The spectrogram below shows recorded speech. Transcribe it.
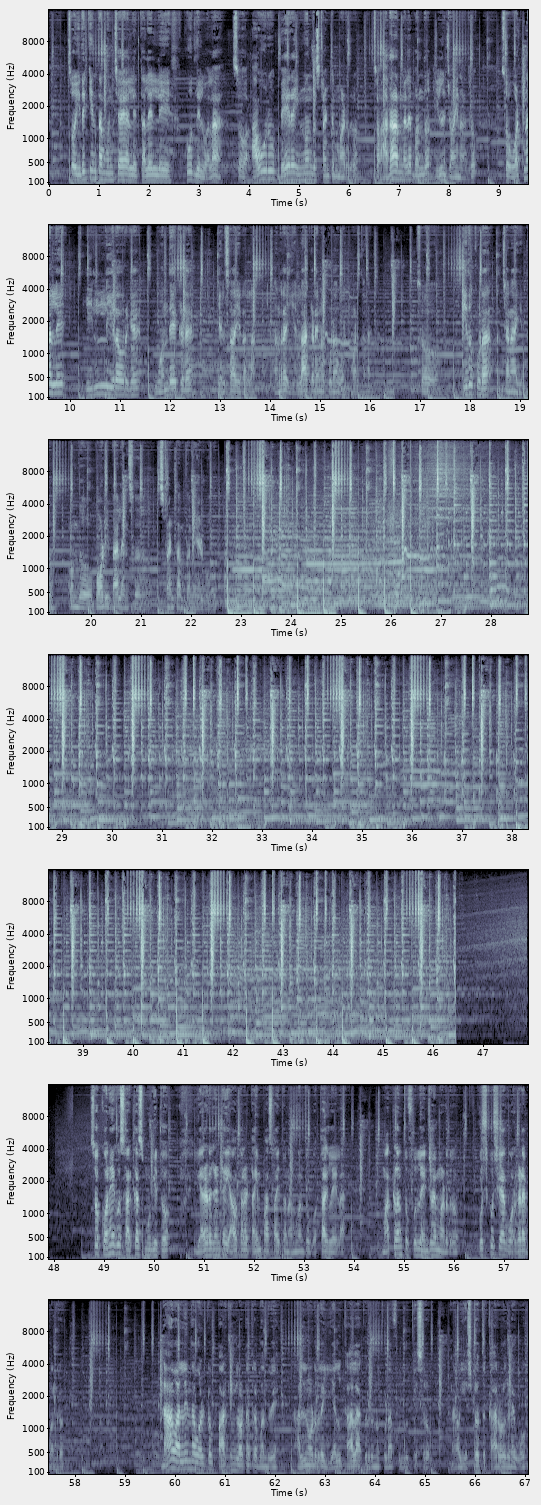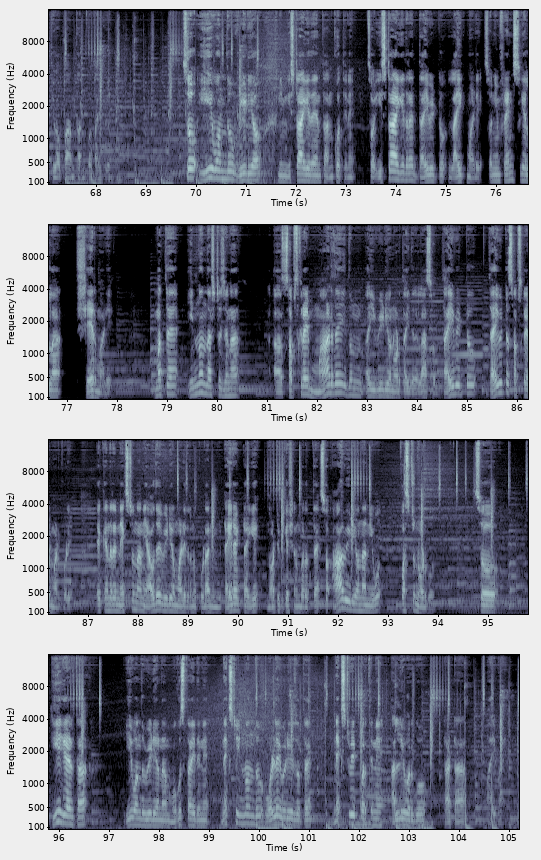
ಸೊ ಇದಕ್ಕಿಂತ ಮುಂಚೆ ಅಲ್ಲಿ ತಲೆಯಲ್ಲಿ ಕೂದ್ಲಿಲ್ವಲ್ಲ? ಸೊ ಅವರು ಬೇರೆ ಇನ್ನೊಂದು ಸ್ಟಂಟ್ ಮಾಡಿದ್ರು. ಸೊ ಅದಾದ್ಮೇಲೆ ಬಂದು ಇಲ್ಲಿ ಜಾಯಿನ್ ಆದ್ರು. ಸೊ ಒಟ್ನಲ್ಲಿ ಇಲ್ಲಿ ಇರೋರಿಗೆ ಒಂದೇ ಕಡೆ ಕೆಲಸ ಇರಲ್ಲ. ಅಂದ್ರೆ ಎಲ್ಲಾ ಕಡೆನೂ ಕೂಡ ವರ್ಕ್ ಮಾಡ್ತಾರೆ. ಸೊ ಇದು ಕೂಡ ಚೆನ್ನಾಗಿತ್ತು. ಒಂದು ಬಾಡಿ ಬ್ಯಾಲೆನ್ಸ್ ಸ್ಟಂಟ್ ಅಂತಾನೆ ಹೇಳ್ಬೋದು. ಕೊನೆಗೂ ಸರ್ಕಸ್ ಮುಗೀತು. ಎರಡು ಗಂಟೆ ಯಾವ ಥರ ಟೈಮ್ ಪಾಸ್ ಆಯಿತು ನಮಗಂತೂ ಗೊತ್ತಾಗಲೇ ಇಲ್ಲ. ಮಕ್ಕಳಂತೂ ಫುಲ್ ಎಂಜಾಯ್ ಮಾಡಿದ್ರು. ಖುಷಿ ಖುಷಿಯಾಗಿ ಹೊರಗಡೆ ಬಂದರು. ನಾವು ಅಲ್ಲಿಂದ ಹೊರಟು ಪಾರ್ಕಿಂಗ್ ಲಾಟ್ ಹತ್ರ ಬಂದ್ವಿ. ಅಲ್ಲಿ ನೋಡಿದ್ರೆ ಎಲ್ಲಿ ಕಾಲು ಹಾಕಿದ್ರು ಕೂಡ ಫುಲ್ಲು ಕೆಸರು. ನಾವು ಎಷ್ಟೊತ್ತು ಕಾರ್ ಒಳಗಡೆ ಹೋಗ್ತೀವಪ್ಪ ಅಂತ ಅನ್ಕೋತಾ ಇದ್ವಿ. ಸೊ ಈ ಒಂದು ವಿಡಿಯೋ ನಿಮ್ಗೆ ಇಷ್ಟ ಆಗಿದೆ ಅಂತ ಅನ್ಕೋತೀನಿ. ಸೊ ಇಷ್ಟ ಆಗಿದ್ರೆ ದಯವಿಟ್ಟು ಲೈಕ್ ಮಾಡಿ. ಸೊ ನಿಮ್ಮ ಫ್ರೆಂಡ್ಸ್ಗೆಲ್ಲ ಶೇರ್ ಮಾಡಿ. ಮತ್ತೆ ಇನ್ನೊಂದಷ್ಟು ಜನ ಸಬ್ಸ್ಕ್ರೈಬ್ ಮಾಡದೆ ಇದನ್ನ ಈ ವಿಡಿಯೋ ನೋಡ್ತಾ ಇದ್ದೀರಲ್ಲ ಸೊ ದಯವಿಟ್ಟು ದಯವಿಟ್ಟು ಸಬ್ಸ್ಕ್ರೈಬ್ ಮಾಡ್ಕೊಳ್ಳಿ. ಯಾಕೆಂದ್ರೆ ನೆಕ್ಸ್ಟ್ ನಾನು ಯಾವುದೇ ವಿಡಿಯೋ ಮಾಡಿದ್ರು ಕೂಡ ನಿಮ್ಗೆ ಡೈರೆಕ್ಟ್ ಆಗಿ ನೋಟಿಫಿಕೇಶನ್ ಬರುತ್ತೆ. ಸೊ ಆ ವಿಡಿಯೋನ ನೀವು ಫಸ್ಟ್ ನೋಡ್ಬೋದು. ಸೊ ಹೀಗೆ ಹೇಳ್ತಾ ಈ ಒಂದು ವಿಡಿಯೋನ ಮುಗಿಸ್ತಾ ಇದ್ದೀನಿ. ನೆಕ್ಸ್ಟ್ ಇನ್ನೊಂದು ಒಳ್ಳೆ ವಿಡಿಯೋ ಜೊತೆ ನೆಕ್ಸ್ಟ್ ವೀಕ್ ಬರ್ತೀನಿ. ಅಲ್ಲಿವರೆಗೂ ಟಾಟಾ ಬಾಯ್ ಬಾಯ್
